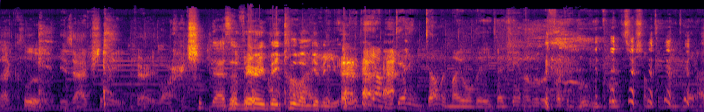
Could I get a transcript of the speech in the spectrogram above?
That clue is actually very large. That's a very big clue I'm giving you. Maybe I'm getting dumb in my old age. I can't remember fucking movie quotes or something like that. I,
